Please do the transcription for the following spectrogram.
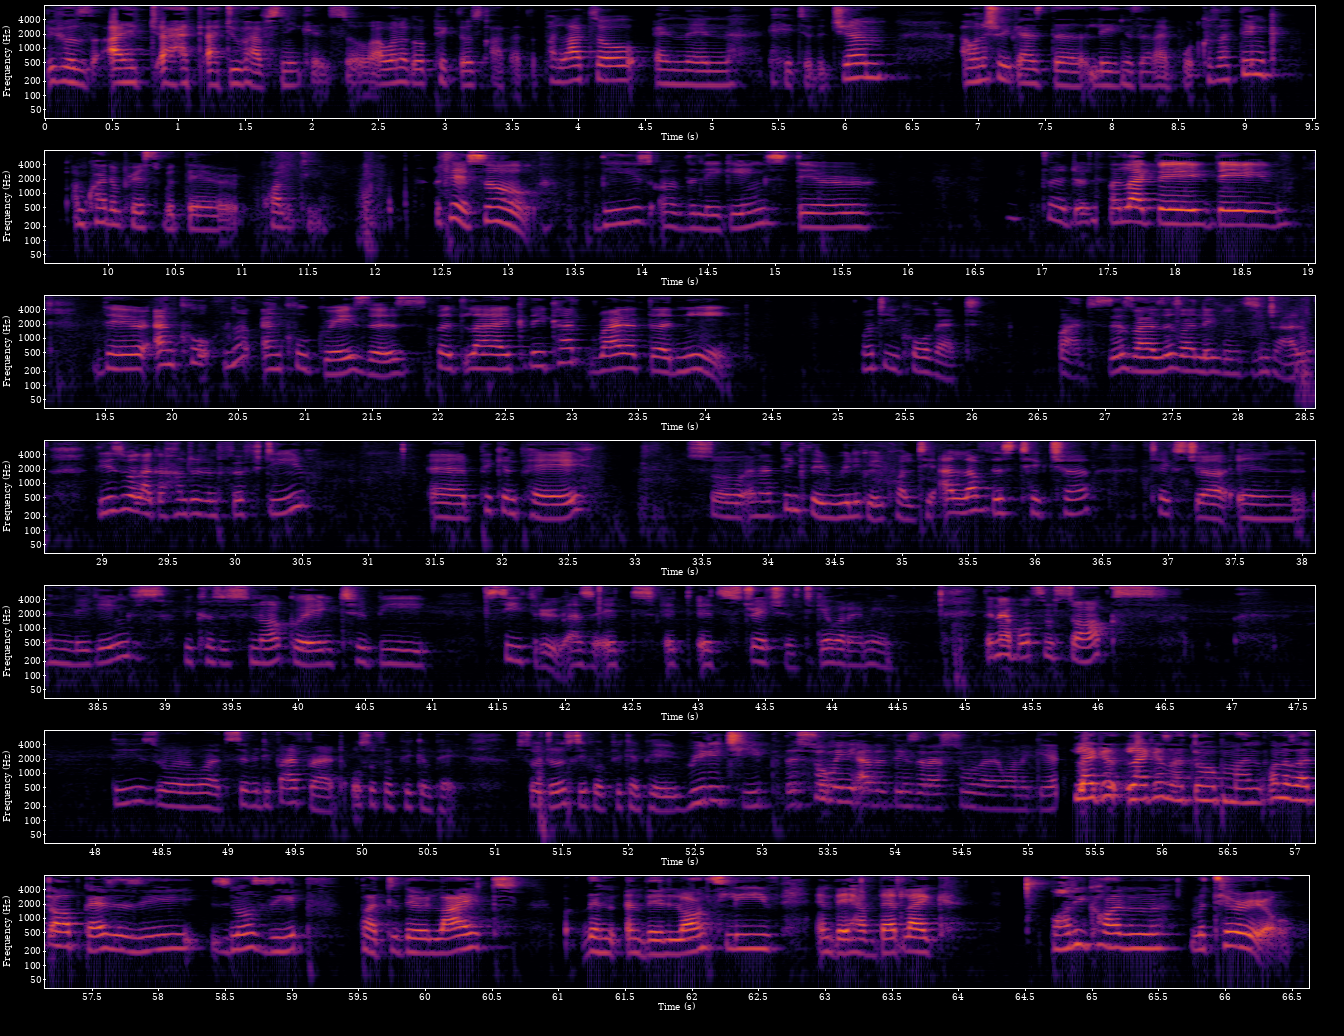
because I, I, I do have sneakers. So I want to go pick those up at the Palazzo and then head to the gym. I want to show you guys the leggings that I bought because I think I'm quite impressed with their quality. Okay so these are the leggings. They're but like they they they're ankle not ankle grazers but like they cut right at the knee. What do you call that? But these are these are leggings these were like 150 uh pick and pay. So and i think they're really great quality. I love this texture texture in in leggings because it's not going to be see-through as it it it stretches. To get what i mean? Then i bought some socks. These were what 75 rand also from pick and pay. So don't sleep on pick and pay. Really cheap. There's so many other things that i saw that i want to get. Like like as a top man one of the top guys is is no zip but they're light but then and they're long sleeve and they have that like bodycon material.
